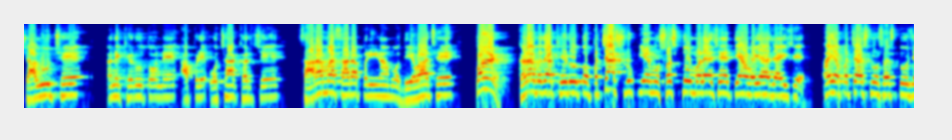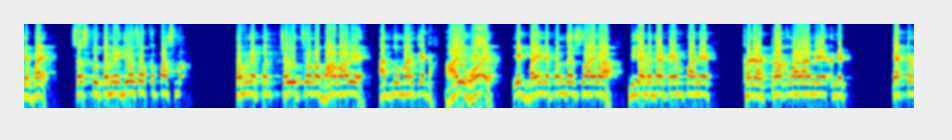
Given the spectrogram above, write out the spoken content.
ચાલુ છે અને ખેડૂતોને આપણે ઓછા ખર્ચે સારામાં સારા પરિણામો દેવા છે. પણ ઘણા બધા ખેડૂતો પચાસ રૂપિયાનું સસ્તું મળે છે, ત્યાં વયા જાય છે. અહીંયા પચાસનું સસ્તું છે. ભાઈ, સસ્તું તમે દો છો કપાસમાં? તમને ચૌદસો નો ભાવ આવે, આજનું માર્કેટ હાઈ હોય. એક ભાઈને પંદરસો આવ્યા, બીજા બધા ટેમ્પા ને ટ્રક વાળાને અને ટ્રેક્ટર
